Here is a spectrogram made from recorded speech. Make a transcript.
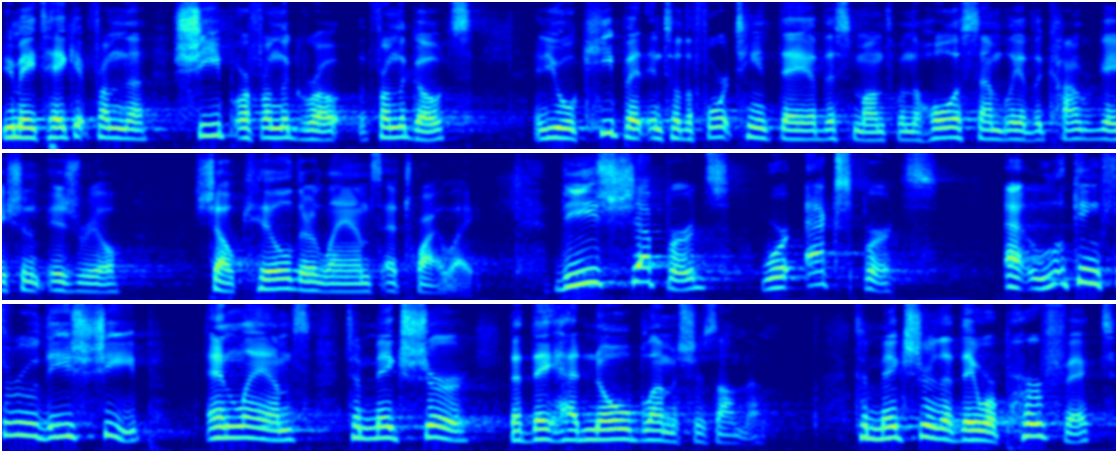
You may take it from the sheep or from the, gro- from the goats, and you will keep it until the 14th day of this month when the whole assembly of the congregation of Israel shall kill their lambs at twilight. These shepherds were experts at looking through these sheep and lambs to make sure that they had no blemishes on them, to make sure that they were perfect,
